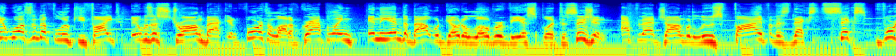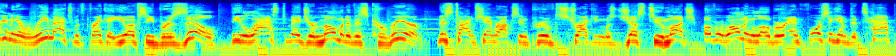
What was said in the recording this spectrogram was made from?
It wasn't a fluky fight, it was a strong back and forth, a lot of grappling. In the end, the bout would go to Lober via split decision. After that, John would lose five of his next six before getting a rematch with Frank at UFC Brazil, the last major moment of his career. This time, Shamrock's improved striking was just too much, overwhelming Lober and forcing him to tap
